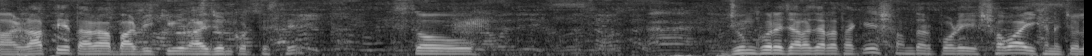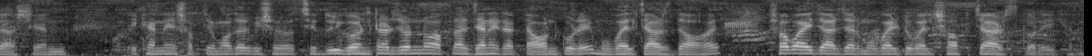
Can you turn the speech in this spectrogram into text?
আর রাতে তারা বারবিকিউর আয়োজন করতেছে। সো জুম ঘরে যারা যারা থাকে, সন্ধ্যার পরে সবাই এখানে চলে আসেন এখানে সবচেয়ে মজার বিষয় হচ্ছে, দুই ঘণ্টার জন্য আপনার জেনারেটারটা অন করে মোবাইল চার্জ দেওয়া হয়। সবাই যার যার মোবাইল টোবাইল সব চার্জ করে এখানে।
